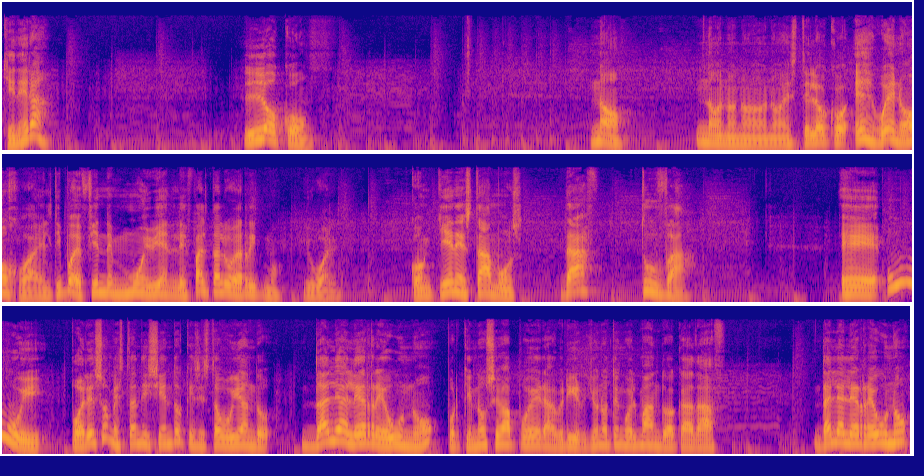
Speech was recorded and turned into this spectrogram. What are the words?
¿Quién era? Loco. No. No, no, no, no. Este loco es bueno, ojo. Ah, el tipo defiende muy bien. Le falta algo de ritmo. Igual. ¿Con quién estamos? Daf Tuva. Eh, uy, por eso me están diciendo que se está bugueando. Dale al R1 porque no se va a poder abrir. Yo no tengo el mando acá, DAF. Dale al R1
